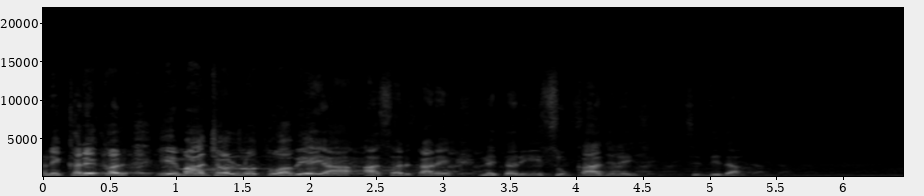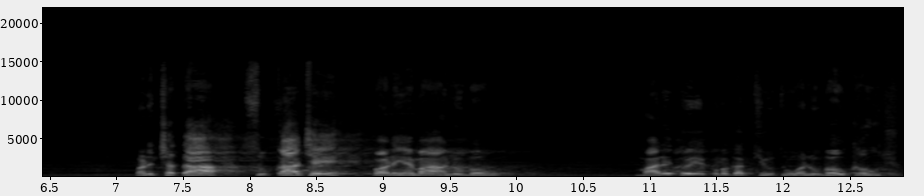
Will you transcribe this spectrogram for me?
અને ખરેખર એમાં જળ નહોતું, હવે આ સરકારે, નહીતર એ સૂકા જ રહી સિદ્ધિદા. પણ છતાં સૂકા છે, પણ એમાં અનુભવ. મારે તો એક વખત થયું તું, અનુભવ કહું છું.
